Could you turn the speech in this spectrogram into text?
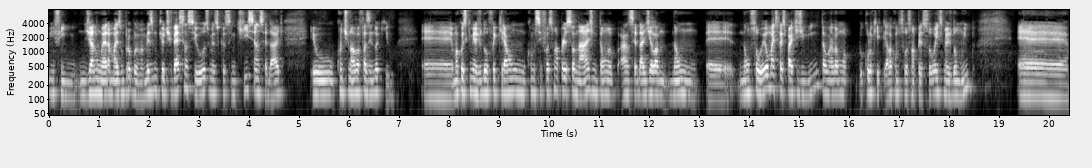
enfim, já não era mais um problema. Mesmo que eu tivesse ansioso, mesmo que eu sentisse ansiedade, eu continuava fazendo aquilo. É, uma coisa que me ajudou foi criar um como se fosse uma personagem então a ansiedade ela não é, não sou eu mas faz parte de mim então ela é uma eu coloquei ela como se fosse uma pessoa isso me ajudou muito é,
